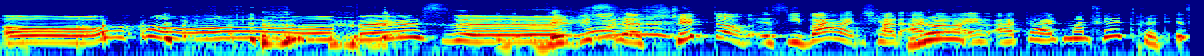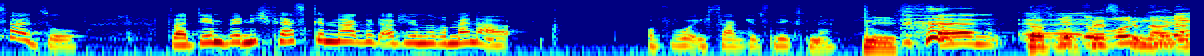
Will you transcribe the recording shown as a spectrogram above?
Oh, oh böse. Wer So, das stimmt doch, ist die Wahrheit. Ich hatte, Ja. hatte halt mal einen Fehltritt, ist halt so. Seitdem bin ich festgenagelt auf jüngere Männer. Obwohl, ich sage jetzt nichts mehr. Nee. Ähm, Das äh, wird festgenagelt,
